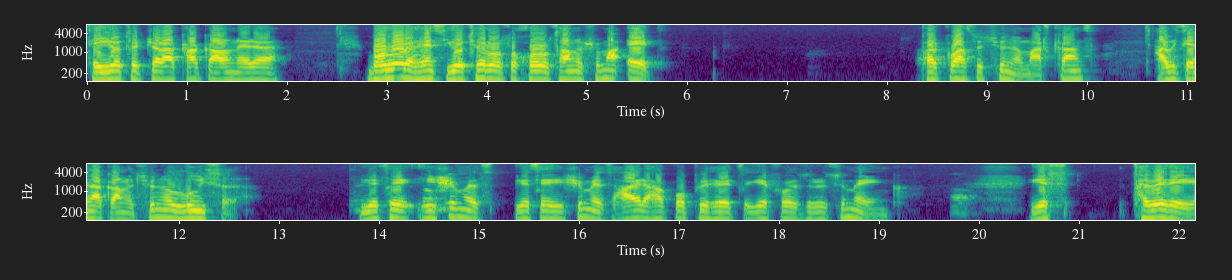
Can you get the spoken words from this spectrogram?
թե 7 ճրակակալները բոլորը հենց 7-րդը խորհրդանշում է այդ փրկվածությունը մարդկանց հավիտենականությունը լույսը եթե հիշում ես եթե հիշում ես հայր Հակոբի հետ երբ որ զրուցում էինք ես թվեր էի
